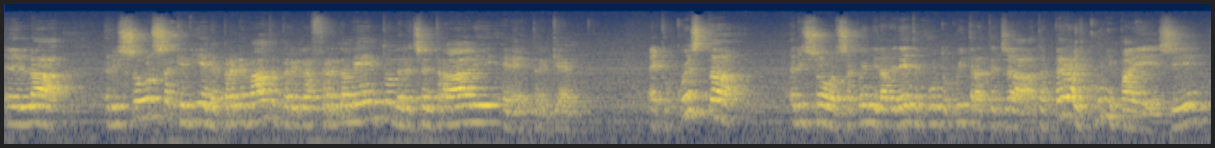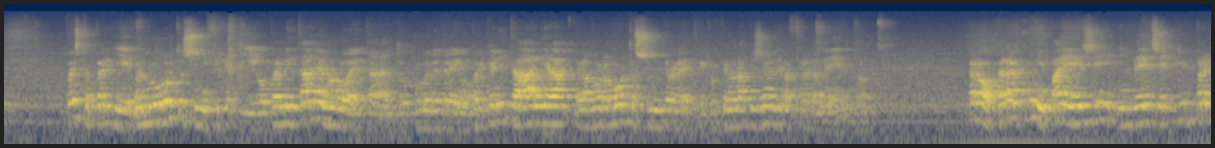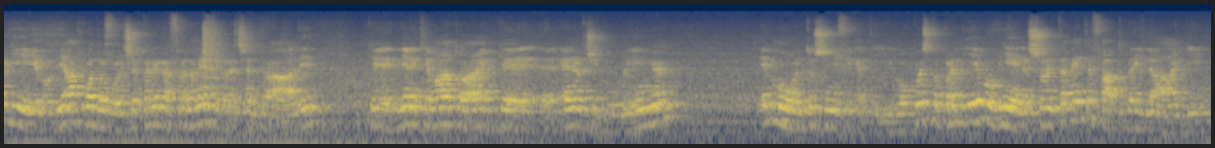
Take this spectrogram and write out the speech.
eh, la risorsa che viene prelevata per il raffreddamento delle centrali elettriche. Ecco, questa risorsa, quindi la vedete appunto qui tratteggiata, per alcuni paesi questo prelievo è molto significativo, per l'Italia non lo è tanto, come vedremo, perché l'Italia lavora molto sull'idroelettrico, che non ha bisogno di raffreddamento. Però per alcuni paesi invece il prelievo di acqua dolce per il raffreddamento delle centrali, che viene chiamato anche eh, energy cooling, è molto significativo. Questo prelievo viene solitamente fatto dai laghi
